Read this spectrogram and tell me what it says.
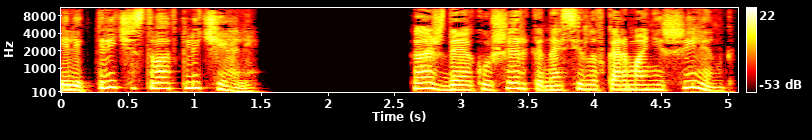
электричество отключали. Каждая акушерка носила в кармане шиллинг,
